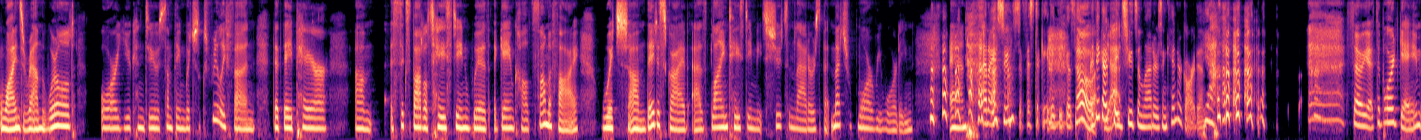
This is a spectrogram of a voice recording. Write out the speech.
wines around the world, or you can do something which looks really fun that they pair um, a six bottle tasting with a game called Sommify, which um, they describe as blind tasting meets Chutes and Ladders, but much more rewarding. And and I assume sophisticated because oh, I think I played Chutes and Ladders in kindergarten. Yeah. so yeah, it's a board game,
